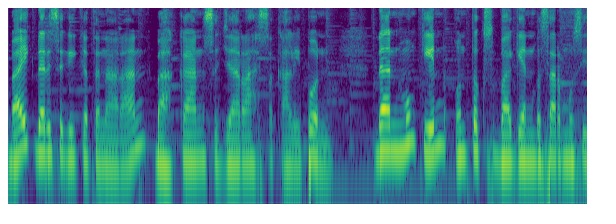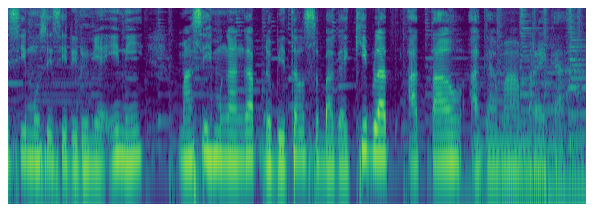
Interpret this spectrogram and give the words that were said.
baik dari segi ketenaran, bahkan sejarah sekalipun. Dan mungkin untuk sebagian besar musisi-musisi di dunia ini masih menganggap The Beatles sebagai kiblat atau agama mereka.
